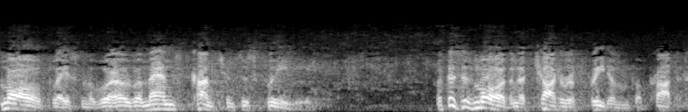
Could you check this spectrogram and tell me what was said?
small place in the world where man's conscience is free. But this is more than a charter of freedom for Providence.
